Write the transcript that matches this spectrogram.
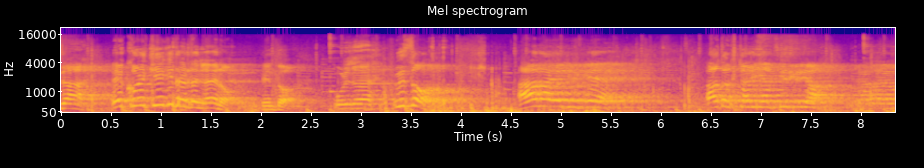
さあえこれケーキ食べたんじゃないの？弁当俺じゃない。嘘。あばよケーキあと二人やっつけてくれよ。やだよ。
